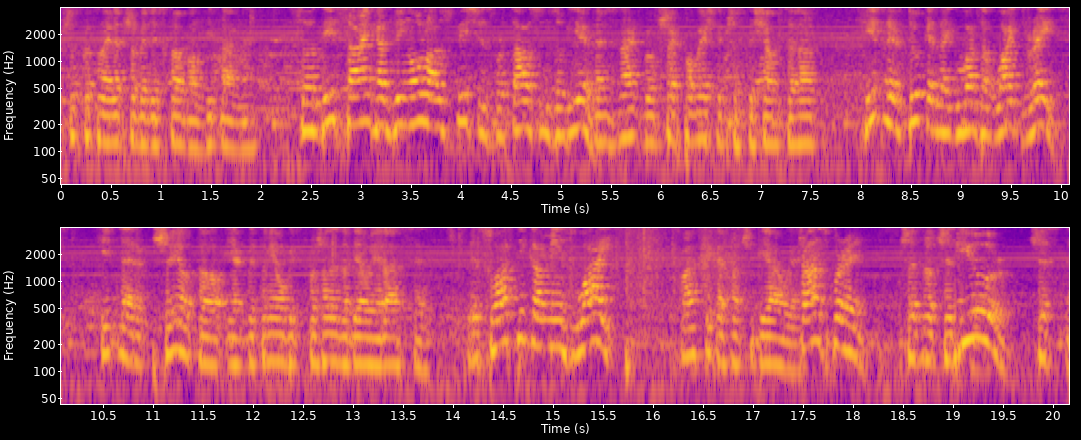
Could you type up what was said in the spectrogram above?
wszystko, co najlepsze będzie z Tobą. Witamy. So this sign has been all auspicious for thousands of Ten years. znak był wszechpomyślny przez tysiące lat. Hitler took it like it was a white race. Hitler przyjął to, jakby to miało być stworzone dla białej rasy. Swastika means white, Swastika znaczy biały, transparent, przezroczysty, pure. czysty.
